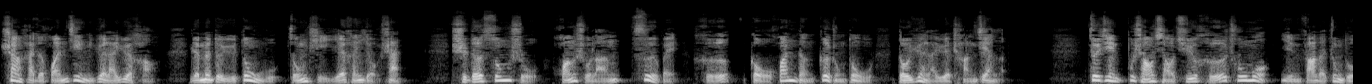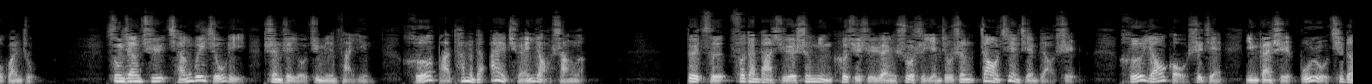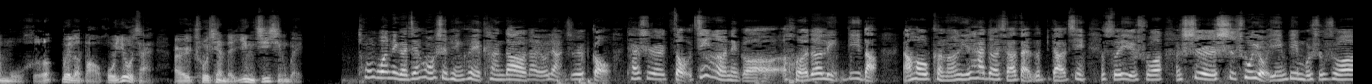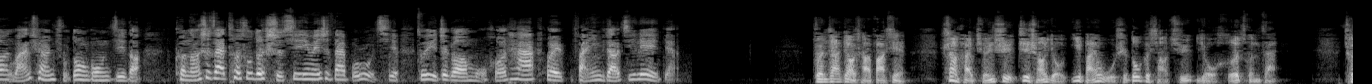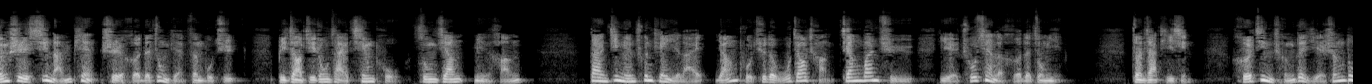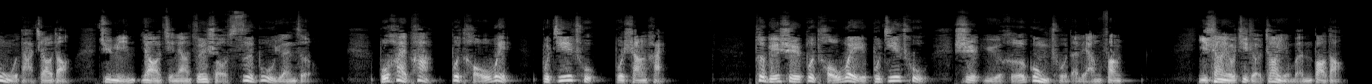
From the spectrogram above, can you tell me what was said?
上海的环境越来越好，人们对于动物总体也很友善，使得松鼠、黄鼠狼、刺猬、河、狗獾等各种动物都越来越常见了。最近不少小区河出没，引发了众多关注。松江区蔷薇九里甚至有居民反映，河把他们的爱犬咬伤了。对此，复旦大学生命科学学院硕士研究生赵倩倩表示。河咬狗事件应该是哺乳期的母河为了保护幼崽而出现的应激行为。通过那个监控视频可以看到，那有两只狗，它是走进了那个河的领地的，然后可能离它的小崽子比较近，所以说是事出有因，并不是说完全主动攻击的，可能是在特殊的时期，因为是在哺乳期，所以这个母河它会反应比较激烈一点。专家调查发现，上海全市至少有一百五十多个小区有河存在。城市西南片是河的重点分布区，比较集中在青浦、松江、闵行。但今年春天以来，杨浦区的五角场江湾区域也出现了河的踪影。专家提醒，和进城的野生动物打交道，居民要尽量遵守四不原则：不害怕、不投喂、不接触、不伤害。特别是不投喂、不接触，是与核共处的良方。以上由记者赵颖文报道。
